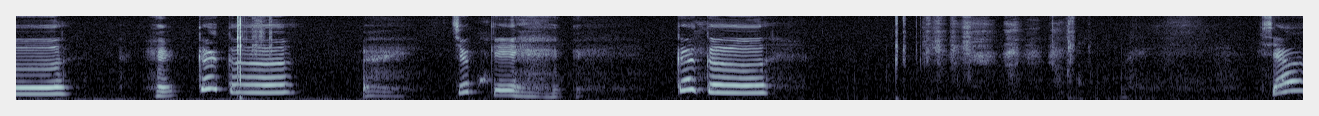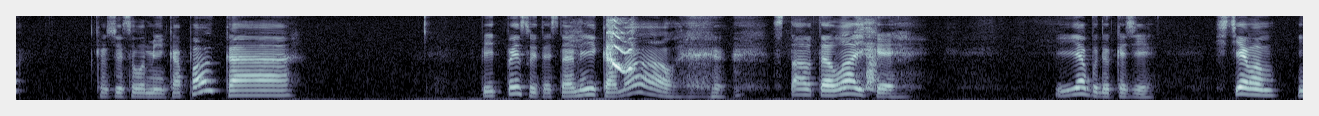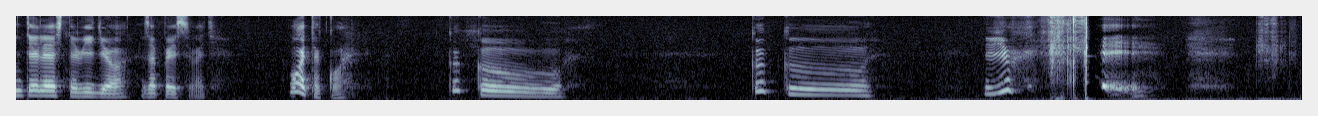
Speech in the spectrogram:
Kuku. Cuki. Чуки! Ку-ку! Все? Кажи Соломійка, пока! Підписуйтесь на мій канал, ставте лайки. І я буду казі, ще вам інтересне відео записувати. Отако. Ку-ку. Ку-ку. Юх. Yay!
